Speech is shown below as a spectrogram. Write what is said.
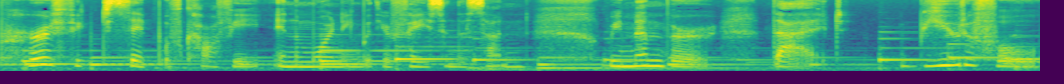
perfect sip of coffee in the morning with your face in the sun. Remember that beautiful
